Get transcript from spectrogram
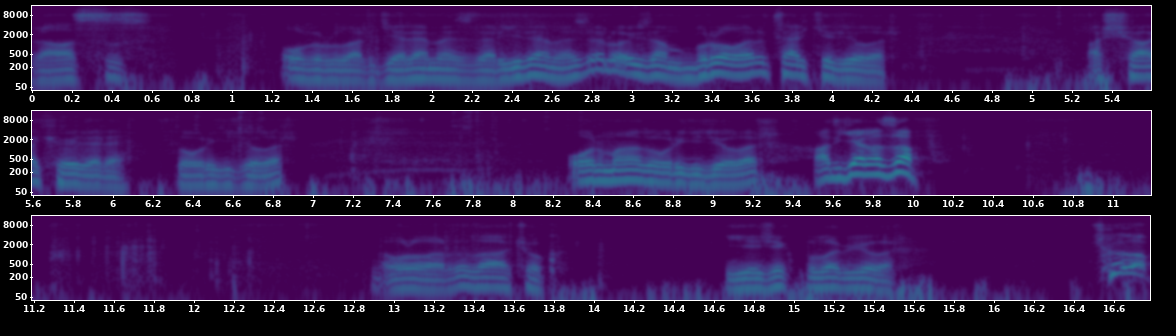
Rahatsız olurlar, gelemezler, gidemezler. O yüzden buraları terk ediyorlar. Aşağı köylere doğru gidiyorlar. Ormana doğru gidiyorlar. Hadi gel azap! Oralarda daha çok yiyecek bulabiliyorlar. Çıkalım.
